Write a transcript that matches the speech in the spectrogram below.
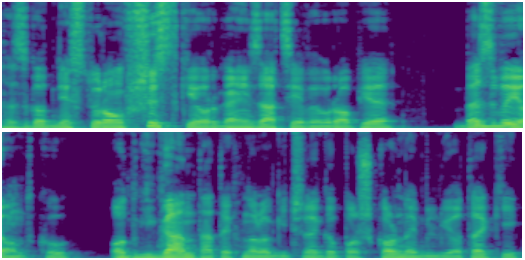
zgodnie z którą wszystkie organizacje w Europie, bez wyjątku, od giganta technologicznego po szkolne biblioteki,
